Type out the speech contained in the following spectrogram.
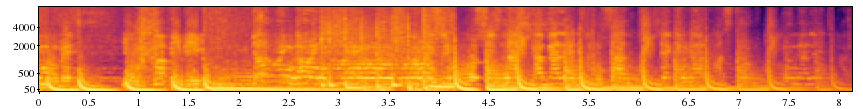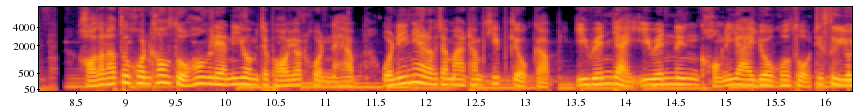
you move it. You copy me. Going, going, going. When she moves, she's like a ballet dancer. She's shaking her ass to the legend. ขอต้อนรับทุกคนเข้าสู่ห้องเรียนนิยมเฉพาะยอดคนนะครับ วันนี้เนี่ยเราจะมาทำคลิปเกี่ยวกับอีเวนต์ใหญ่อีเวนต์หนึ่งของนิยายโยโคโซที่ซือโย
